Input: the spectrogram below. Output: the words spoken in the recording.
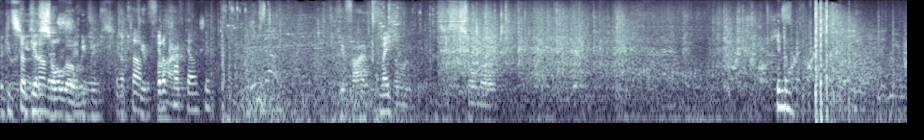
We can still He's get a on solo. this We can anyways. Get up top. Get Get up top, Galaxy. Who's up? get five. if Mike. you kill him, 'cause he's a solo. Hit him. Landed near me.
